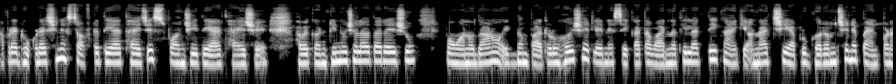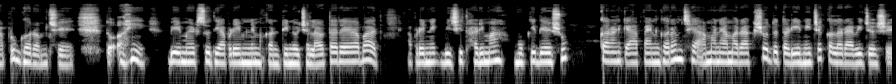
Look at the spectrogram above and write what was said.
આપણા ઢોકળા છે ને સોફ્ટ તૈયાર થાય છે, સ્પોન્જી તૈયાર થાય છે. હવે કન્ટિન્યુ ચલાવતા રહીશું. પૌવાનો દાણો એકદમ પાતળો હોય છે એટલે એને શેકાતા વાર નથી લાગતી, કારણ કે અનાજ છે આપણું ગરમ છે ને પેન પણ આપણું ગરમ છે. તો અહીં બે મિનિટ સુધી આપણે એમને કન્ટિન્યુ ચલાવતા રહ્યા બાદ આપણે એને એક બીજી થાળીમાં મૂકી દઈશું કારણ કે આ પેન ગરમ છે આમાં ને આમાં રાખશો તો તળિયે નીચે કલર આવી જશે.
